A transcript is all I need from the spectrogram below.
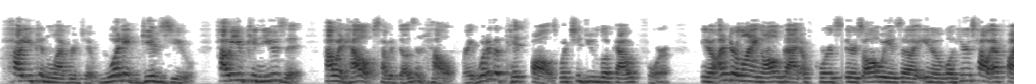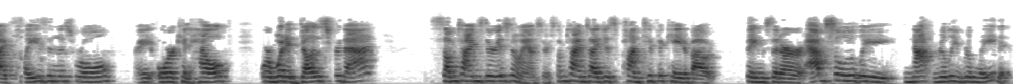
how you can leverage it, what it gives you, how you can use it, how it helps, how it doesn't help, right? What are the pitfalls? What should you look out for? You know, underlying all of that, of course, there's always a, you know, well, here's how F5 plays in this role, right? Or can help, or what it does for that. Sometimes there is no answer. Sometimes I just pontificate about things that are absolutely not really related.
